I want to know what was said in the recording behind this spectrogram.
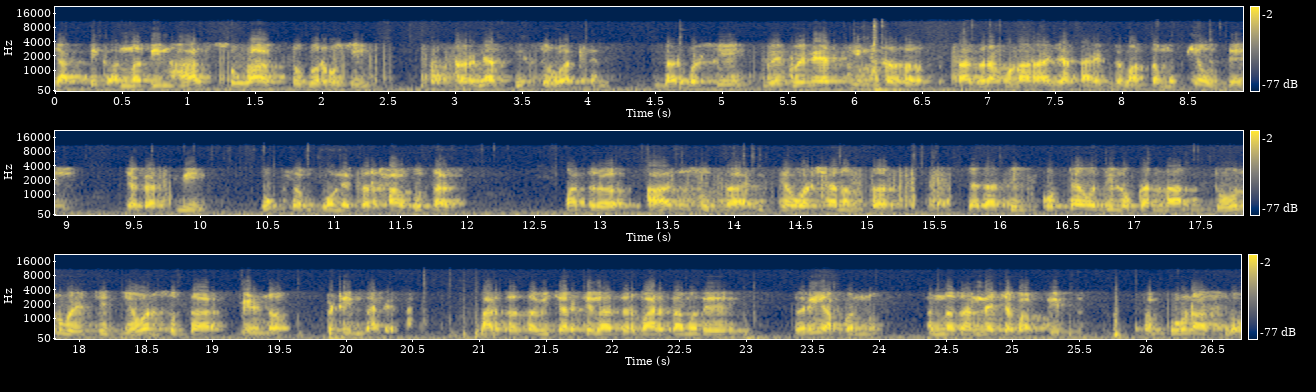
जागतिक अन्न दिन हा सोळा ऑक्टोबर रोजी करण्याची सुरुवात झाली. दरवर्षी वेगवेगळ्या थीमसह साजरा होणारा या कार्यक्रमाचा मुख्य उद्देश जगातली भूक संपवणे तर हा होताच. मात्र आज सुद्धा इतक्या वर्षानंतर जगातील कोट्यावधी लोकांना दोन वेळचे जेवण सुद्धा मिळणं कठीण झालेलं आहे. भारताचा विचार केला तर भारतामध्ये जरी आपण अन्नधान्याच्या बाबतीत संपूर्ण असलो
